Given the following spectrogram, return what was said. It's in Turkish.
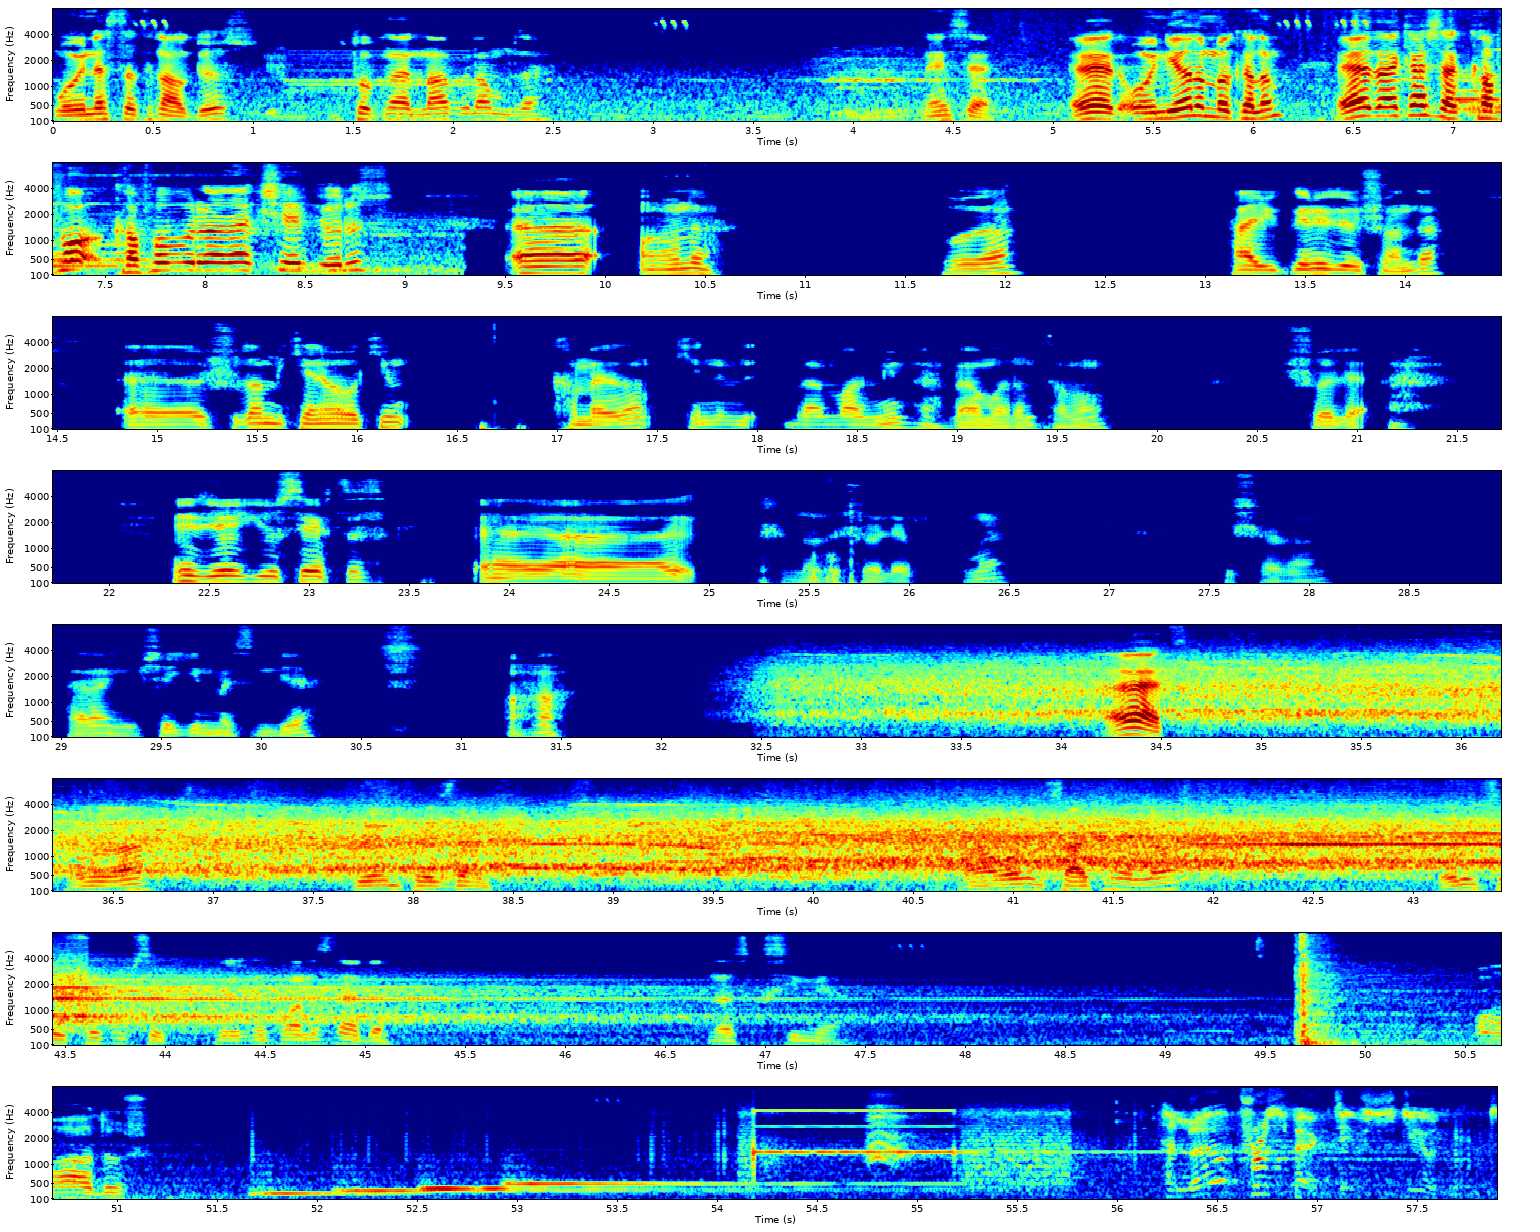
oyuna satın al diyoruz. Bu top ne, ne yapıyor lan burada? Neyse. Evet oynayalım bakalım. Evet arkadaşlar kafa kafa vurarak şey yapıyoruz. Ee, ananı. Oluyor lan? Ha yükleniyor diyor şu anda. Ee, şuradan bir kendime bakayım. Kameradan kendim ben var mıyım? Heh, ben varım tamam. Şöyle ne diyor? You saved the Eee şunları da şöyle yaptık mı? Dışarıdan herhangi bir şey girmesin diye. Aha. Evet. Lan? Graham President. Aa oğlum sakin ol lan. Oğlum ses çok yüksek. Telefon kumandası nerede? Biraz kısayım ya. Oha dur. Hello, prospective student.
